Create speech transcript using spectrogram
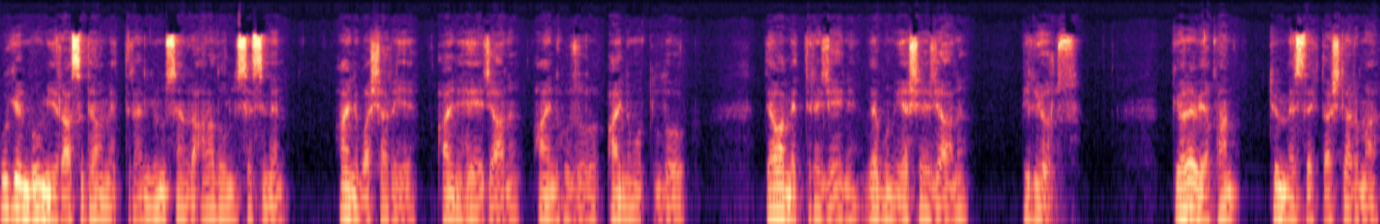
Bugün bu mirası devam ettiren Yunus Emre Anadolu Lisesi'nin aynı başarıyı, aynı heyecanı, aynı huzuru, aynı mutluluğu devam ettireceğini ve bunu yaşayacağını biliyoruz. Görev yapan tüm meslektaşlarıma,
